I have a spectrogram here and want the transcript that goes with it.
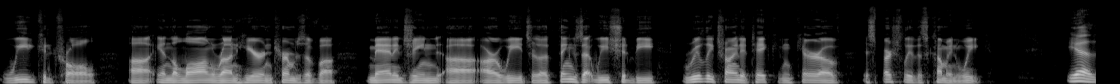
weed control uh, in the long run here in terms of uh, managing uh, our weeds? Are the things that we should be really trying to take care of, especially this coming week? Yeah,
